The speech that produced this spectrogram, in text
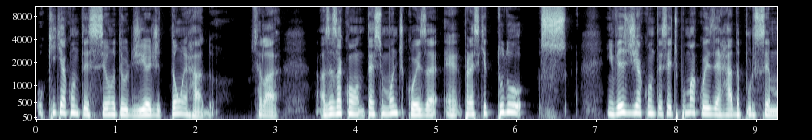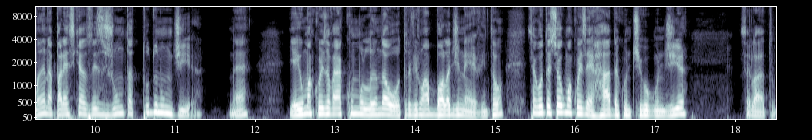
O que, que aconteceu no teu dia de tão errado? Sei lá, às vezes acontece um monte de coisa. É, parece que tudo. Em vez de acontecer tipo uma coisa errada por semana, parece que às vezes junta tudo num dia, né? E aí uma coisa vai acumulando a outra, vira uma bola de neve. Então, se aconteceu alguma coisa errada contigo algum dia, sei lá, tu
